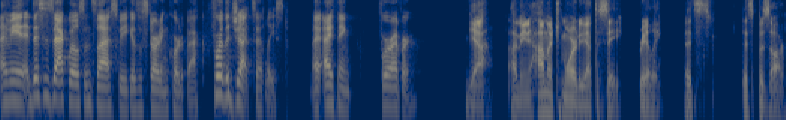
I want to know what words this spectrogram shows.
I mean, this is Zach Wilson's last week as a starting quarterback for the Jets, at least. I, I think forever. Yeah. I mean, how much more do you have to see? Really? It's it's bizarre.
